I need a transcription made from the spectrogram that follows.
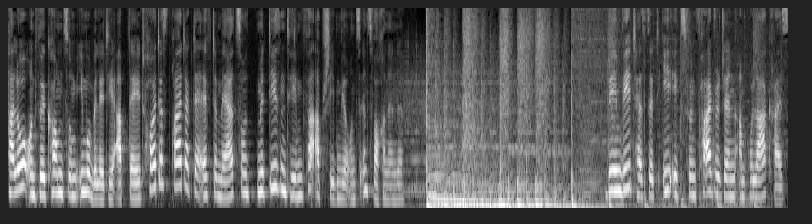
Hallo und willkommen zum E-Mobility Update. Heute ist Freitag, der 11. März und mit diesen Themen verabschieden wir uns ins Wochenende. BMW testet iX5 Hydrogen am Polarkreis.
